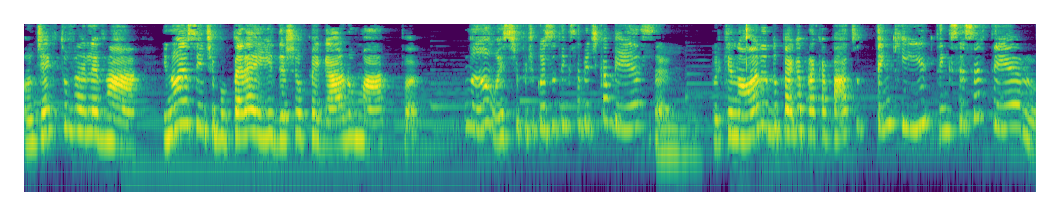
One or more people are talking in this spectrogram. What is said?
Onde é que tu vai levar? E não é assim, tipo, peraí, deixa eu pegar o mapa. Não, esse tipo de coisa tu tem que saber de cabeça. Uhum. Porque na hora do pega pra capar, tu tem que ir, tem que ser certeiro.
